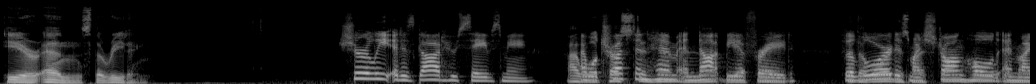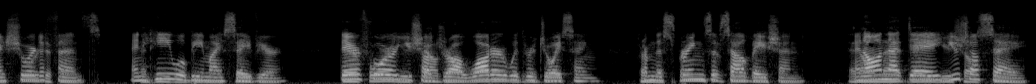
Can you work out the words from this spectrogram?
Here ends the reading. Surely it is God who saves me. I will, I will trust in him and not be afraid. For the Lord is my stronghold and my sure defense, and he will be my Savior. Therefore you shall draw water with rejoicing from the springs of salvation. And on that day you shall say,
